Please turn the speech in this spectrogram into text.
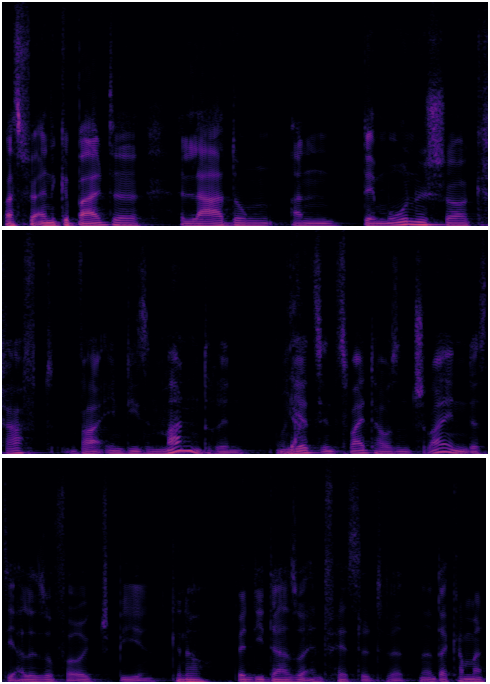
was für eine geballte Ladung an dämonischer Kraft war in diesem Mann drin. Und Ja. jetzt in 2000 Schweinen, dass die alle so verrückt spielen. genau. Wenn die da so entfesselt wird. Ne? Da kann man,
